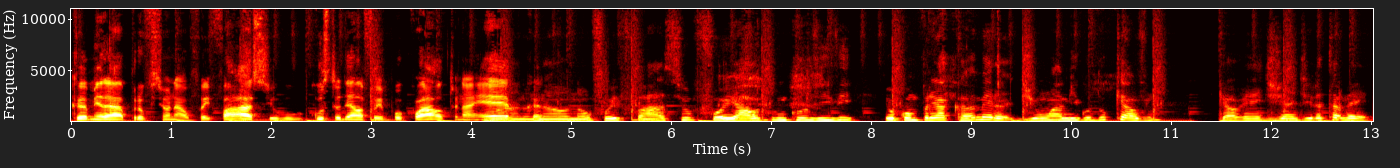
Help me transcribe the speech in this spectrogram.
câmera profissional? Foi fácil? O custo dela foi um pouco alto na Mano, época? não, não foi fácil, foi alto. Inclusive, eu comprei a câmera de um amigo do Kelvin. Kelvin é de Jandira também.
